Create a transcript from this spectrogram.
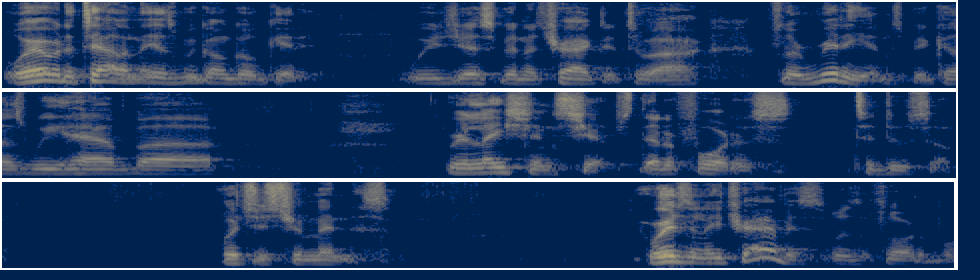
wherever the talent is, we're gonna go get it. We've just been attracted to our Floridians because we have uh, relationships that afford us to do so, which is tremendous. Originally, Travis was a Florida boy.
